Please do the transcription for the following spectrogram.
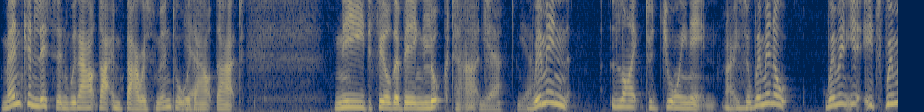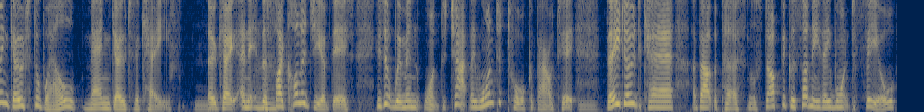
men can listen without that embarrassment or without that need to feel they're being looked at. Yeah, yeah. Women like to join in, right? So mm-hmm. women are women it's women go to the well, men go to the cave. Okay? And it, the psychology of this is that women want to chat. They want to talk about it. They don't care about the personal stuff because suddenly they want to feel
